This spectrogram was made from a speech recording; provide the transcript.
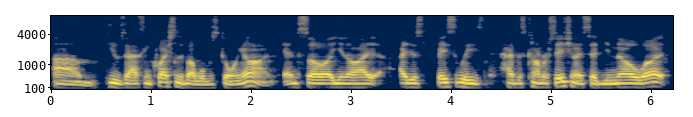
Um, he was asking questions about what was going on, and so uh, you know, I I just basically had this conversation. I said, you know what,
